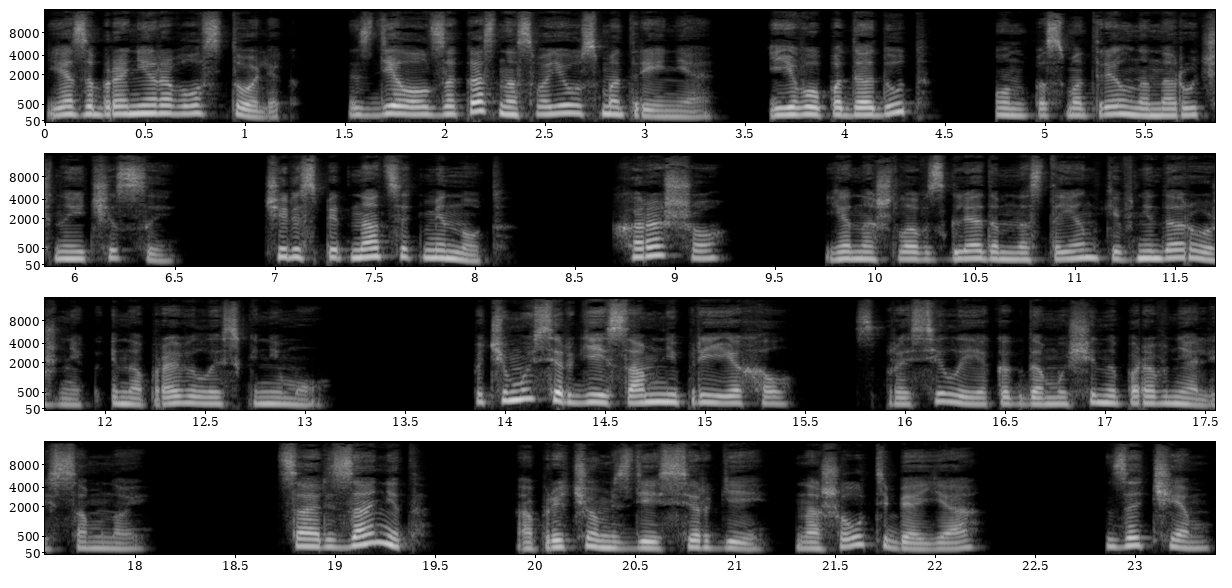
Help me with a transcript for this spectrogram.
Я забронировал столик, сделал заказ на свое усмотрение. Его подадут? Он посмотрел на наручные часы. Через 15 минут. Хорошо. Я нашла взглядом на стоянке внедорожник и направилась к нему. «Почему Сергей сам не приехал?» — спросила я, когда мужчины поравнялись со мной. «Царь занят?» «А при чем здесь Сергей? Нашел тебя я». «Зачем?»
